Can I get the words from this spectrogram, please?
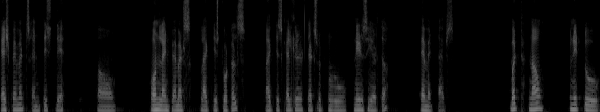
cash payments and this day uh, online payments like these totals like this calculate that's what you needs here the payment types. But now you need to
